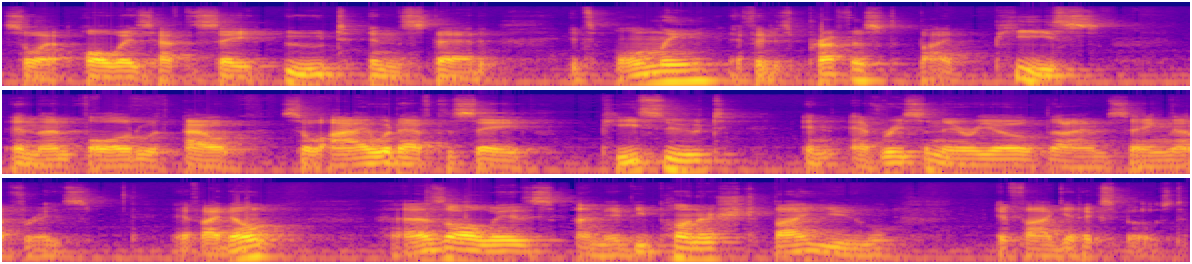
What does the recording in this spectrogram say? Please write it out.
so I always have to say oot instead. It's only if it is prefaced by peace and then followed with out. So I would have to say peace oot in every scenario that I'm saying that phrase. If I don't, as always, I may be punished by you if I get exposed.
